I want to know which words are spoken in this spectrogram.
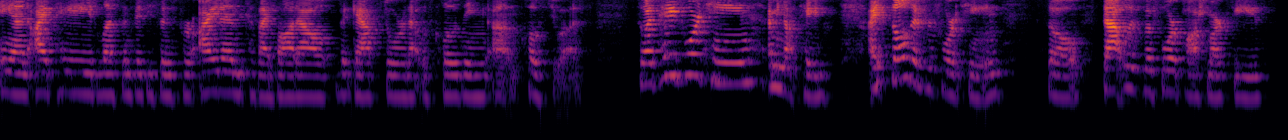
and I paid less than 50 cents per item because I bought out the Gap store that was closing um, close to us. So I paid 14, I mean not paid, I sold it for 14, so that was before Poshmark fees.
